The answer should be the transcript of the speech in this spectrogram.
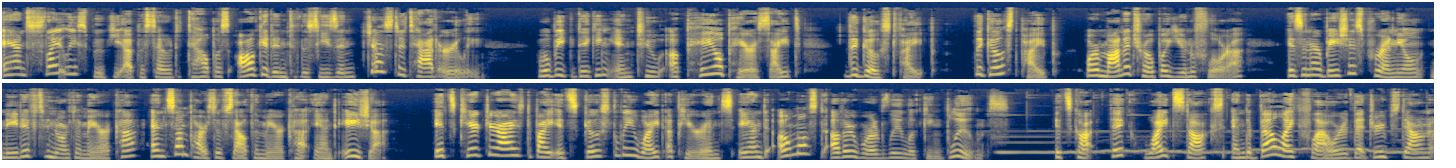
and slightly spooky episode to help us all get into the season just a tad early. We'll be digging into a pale parasite, the ghost pipe. The ghost pipe, or Monotropa uniflora, is an herbaceous perennial native to North America and some parts of South America and Asia. It's characterized by its ghostly white appearance and almost otherworldly looking blooms. It's got thick white stalks and a bell like flower that droops down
